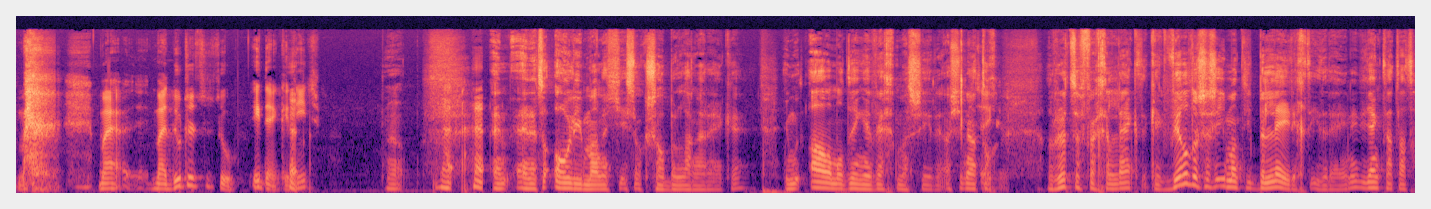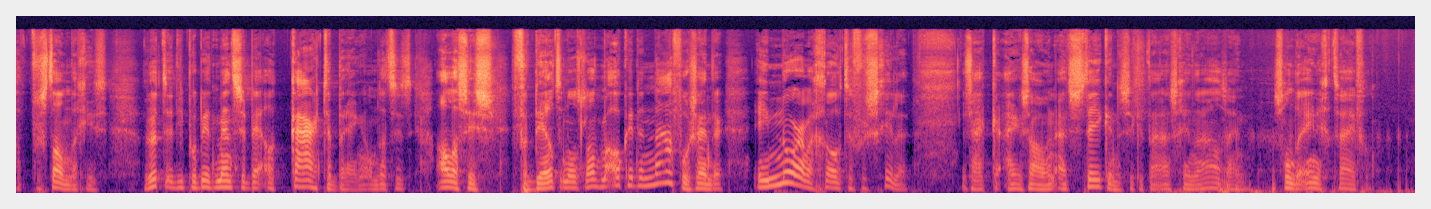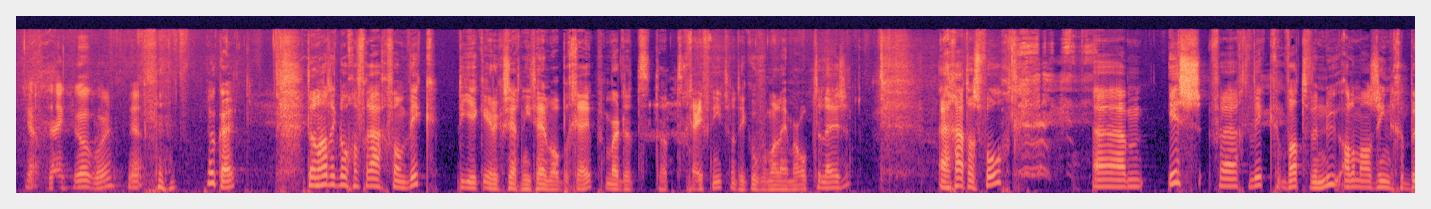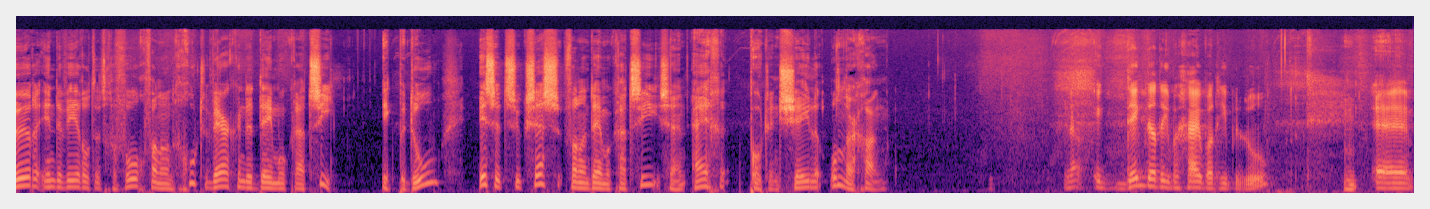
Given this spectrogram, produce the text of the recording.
Maar, maar, maar doet het ertoe? Ik denk het niet. Ja. En, en het oliemannetje is ook zo belangrijk. Hè? Je moet allemaal dingen wegmasseren. Als je nou toch Rutte vergelijkt. Kijk, Wilders is iemand die beledigt iedereen. Hè? Die denkt dat dat verstandig is. Rutte die probeert mensen bij elkaar te brengen. Omdat het, alles is verdeeld in ons land. Maar ook in de NAVO zijn er enorme grote verschillen. Dus hij, hij zou een uitstekende secretaris-generaal zijn. Zonder enige twijfel. Ja, denk ik ook hoor. Ja. Oké. Dan had ik nog een vraag van Wick, die ik eerlijk gezegd niet helemaal begreep, maar dat, dat geeft niet, want ik hoef hem alleen maar op te lezen. Hij gaat als volgt. Um, is, vraagt Wick, wat we nu allemaal zien gebeuren in de wereld het gevolg van een goed werkende democratie? Ik bedoel, is het succes van een democratie zijn eigen potentiële ondergang? Nou, ik denk dat ik begrijp wat hij bedoelt. Hm. Uh,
